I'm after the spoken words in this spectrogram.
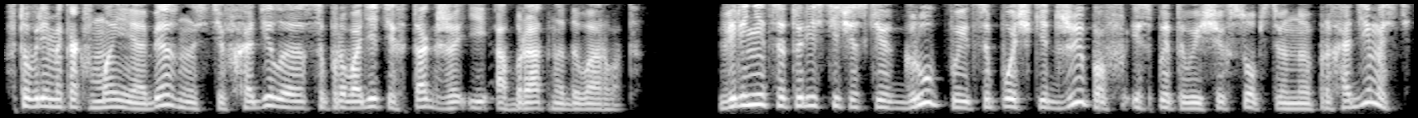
в то время как в мои обязанности входило сопроводить их также и обратно до ворот. Вереницы туристических групп и цепочки джипов, испытывающих собственную проходимость,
